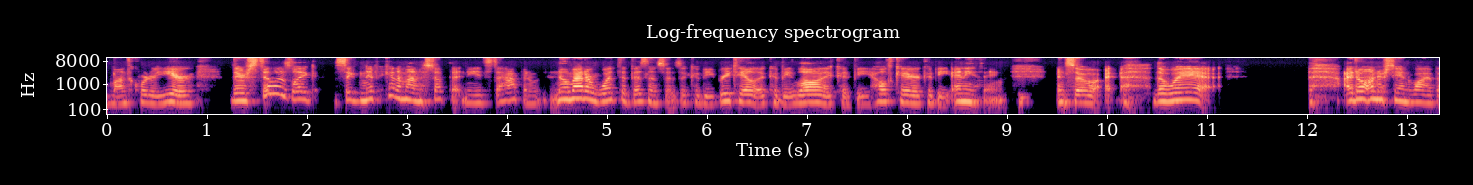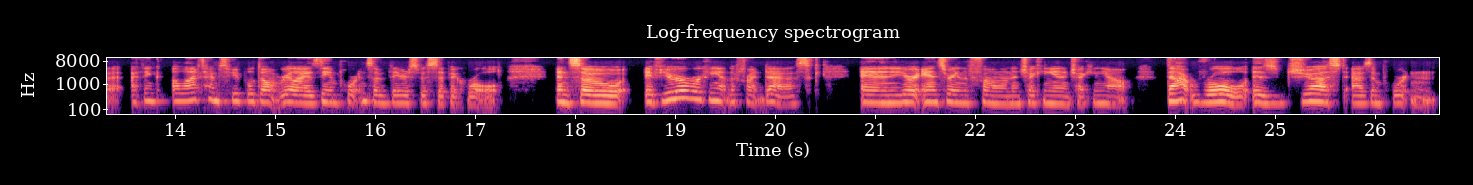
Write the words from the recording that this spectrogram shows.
month quarter year there still is like significant amount of stuff that needs to happen. No matter what the business is it could be retail it could be law it could be healthcare it could be anything. And so I, the way I don't understand why, but I think a lot of times people don't realize the importance of their specific role. And so if you're working at the front desk and you're answering the phone and checking in and checking out, that role is just as important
